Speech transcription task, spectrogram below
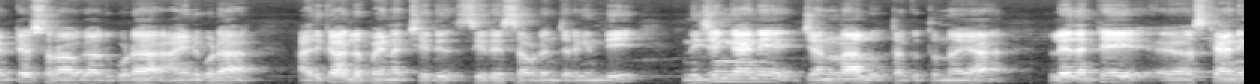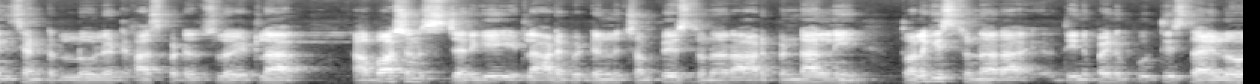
వెంకటేశ్వరరావు గారు కూడా ఆయన కూడా అధికారులపైన చర్య సీరియస్ అవ్వడం జరిగింది. నిజంగానే జనాలు తగ్గుతున్నాయా? లేదంటే స్కానింగ్ సెంటర్లో లేదంటే హాస్పిటల్స్లో ఇట్లా అబాషన్స్ జరిగి ఇట్లా ఆడబిడ్డలను చంపేస్తున్నారా? ఆడపిండాలని తొలగిస్తున్నారా? దీనిపైన పూర్తి స్థాయిలో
